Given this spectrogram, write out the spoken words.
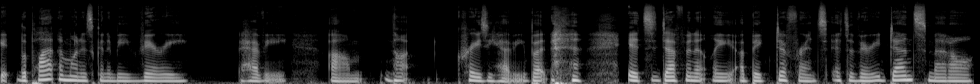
it, the platinum one is going to be very heavy, um, not crazy heavy, but it's definitely a big difference. It's a very dense metal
